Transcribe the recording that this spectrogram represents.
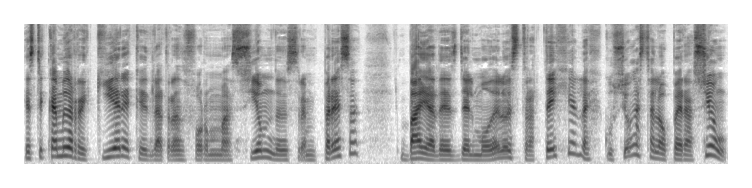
este cambio requiere que la transformación de nuestra empresa vaya desde el modelo de estrategia, la ejecución hasta la operación.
